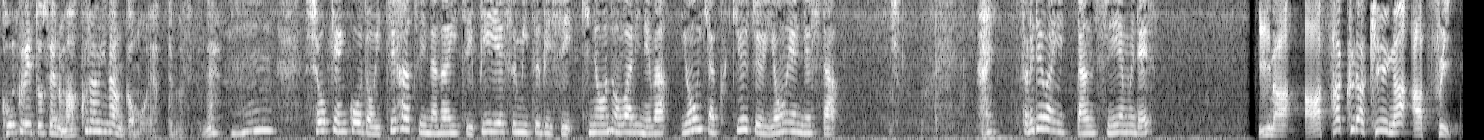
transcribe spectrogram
コンクリート製の枕木なんかもやってますよね。証券コード 1871PS 三菱昨日の終値は494円でした。はい、それでは一旦 CM です。今、朝倉慶が熱い。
